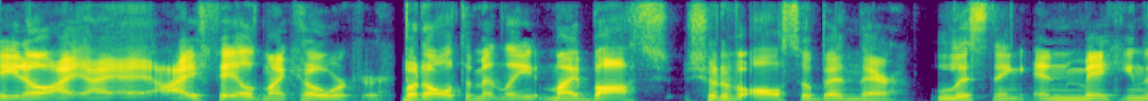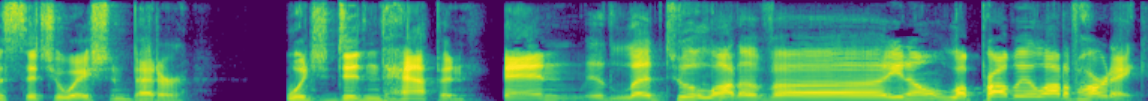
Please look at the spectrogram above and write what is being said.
You know, I, I I failed my coworker, but ultimately my boss should have also been there, listening and making the situation better which didn't happen. And it led to a lot of, uh, you know, probably a lot of heartache.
